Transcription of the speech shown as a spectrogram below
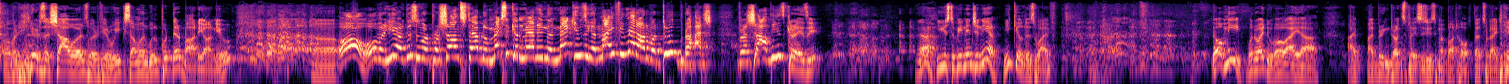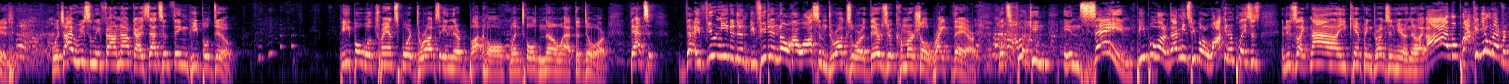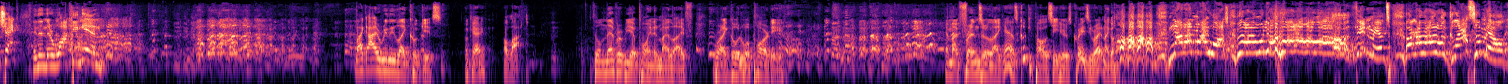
over here's the showers where if you're weak, someone will put their body on you. Uh, oh, over here, this is where Prashant stabbed a Mexican man in the neck using a knife he made out of a toothbrush. Prashant, he's crazy. Yeah, he used to be an engineer. He killed his wife. Oh, me. What do I do? Oh, I, uh, I, I bring drugs places using my butthole. That's what I did. Which I recently found out, guys, that's a thing people do. People will transport drugs in their butthole when told no at the door. That's that, if you needed, if you didn't know how awesome drugs were, there's your commercial right there. That's fucking insane. People are. That means people are walking in places and it's like, nah, you can't bring drugs in here, and they're like, ah, I have a pocket you'll never check, and then they're walking in. Like I really like cookies. Okay, a lot. There'll never be a point in my life where I go to a party and my friends are like, yeah, this cookie policy here is crazy, right? And I go, not on my watch! Thin mint! I got a glass of milk!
